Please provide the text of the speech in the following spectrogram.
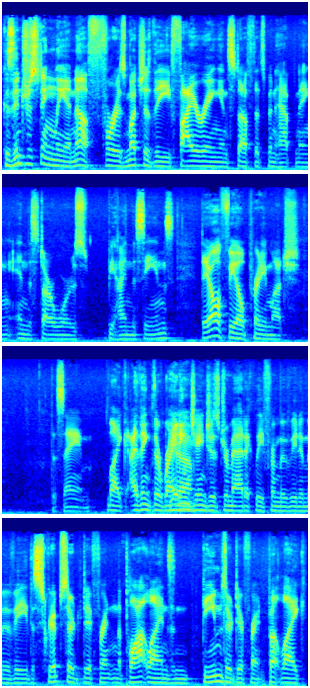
Because interestingly enough, for as much of the firing and stuff that's been happening in the Star Wars behind the scenes, they all feel pretty much the same. Like I think the writing Yeah. changes dramatically from movie to movie. The scripts are different, and the plot lines and themes are different. But like,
